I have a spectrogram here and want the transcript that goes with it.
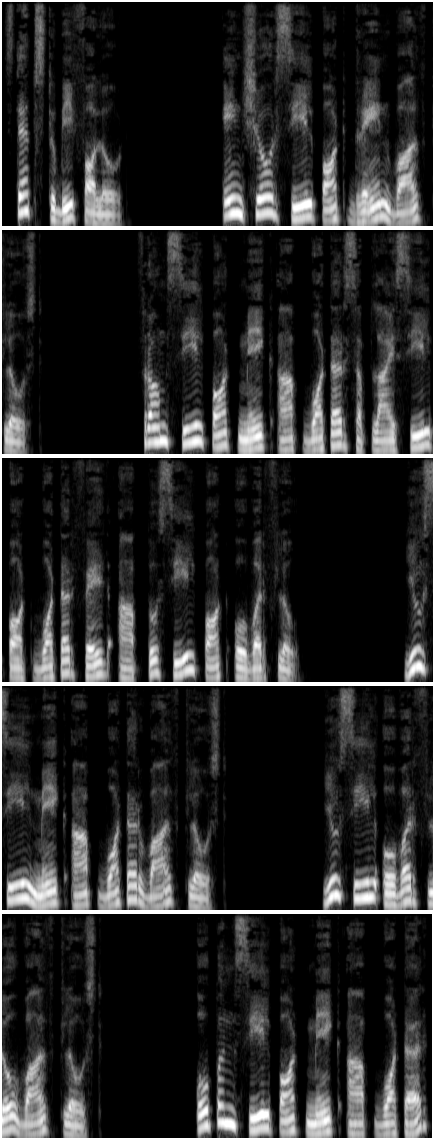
Steps to be followed. Ensure seal pot drain valve closed. From seal pot make up water supply seal pot water filled up to seal pot overflow. U-seal make up water valve closed. U-seal overflow valve closed. Open seal pot make up water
